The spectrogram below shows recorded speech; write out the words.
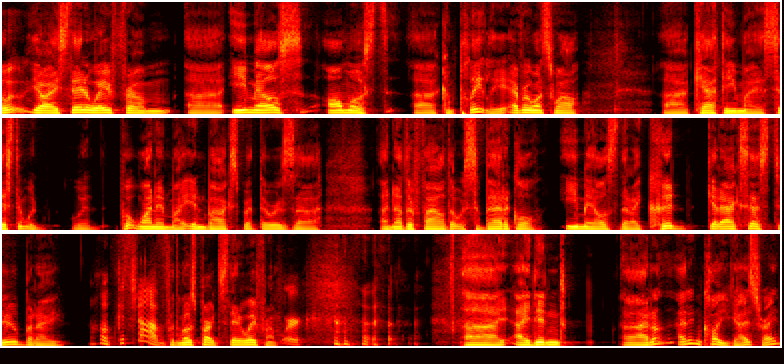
uh, you know, I stayed away from uh, emails almost uh, completely. Every once in a while, uh, Kathy, my assistant, would would put one in my inbox, but there was uh, another file that was sabbatical emails that I could get access to, but I oh, good job for the most part stayed away from. Work. uh, I didn't. Uh, I don't. I didn't call you guys, right?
